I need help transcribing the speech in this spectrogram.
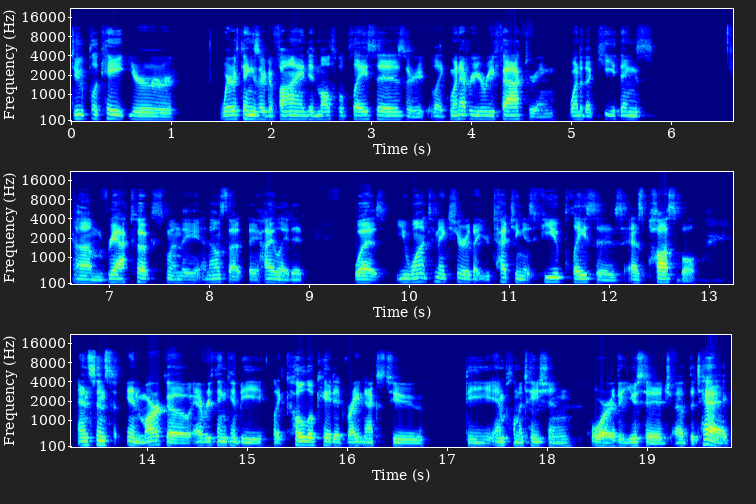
duplicate your where things are defined in multiple places or like whenever you're refactoring one of the key things um, react hooks when they announced that they highlighted was you want to make sure that you're touching as few places as possible and since in marko everything can be like co-located right next to the implementation or the usage of the tag,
